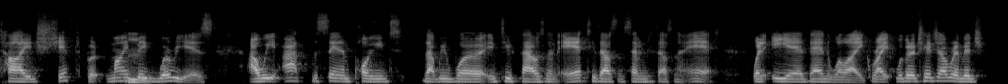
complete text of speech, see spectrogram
tide shift. But my mm. big worry is, are we at the same point that we were in 2008, 2007, 2008? When EA then were like, right, we're going to change our image.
